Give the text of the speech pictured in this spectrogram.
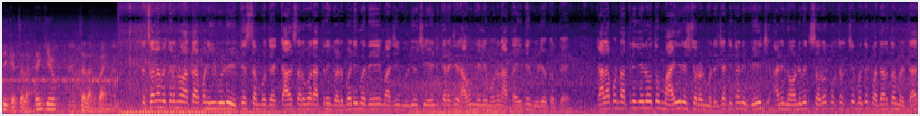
ठीक आहे चला. थँक्यू चला बाय तर चला मित्रांनो आता आपण ही व्हिडिओ इथेच संपवतोय. काल सर्व रात्री गडबडीमध्ये माझी व्हिडिओची एंड करायची राहून गेली म्हणून आता इथे व्हिडिओ करतोय. काल आपण रात्री गेलो होतो माई रेस्टॉरंटमध्ये ज्या ठिकाणी व्हेज आणि नॉनव्हेज सर्व प्रकारचे मध्ये पदार्थ मिळतात.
